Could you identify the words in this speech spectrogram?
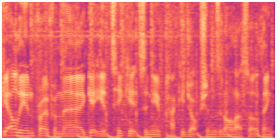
get all the info from there, get your tickets and your package options and all that sort of thing.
